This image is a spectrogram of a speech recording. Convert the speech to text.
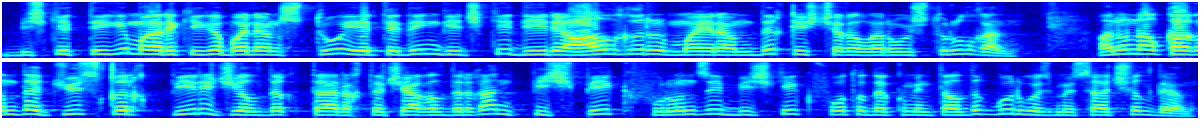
бишкектеги мааракеге байланыштуу эртеден кечке дейри алгыр майрамдык иш чаралар уюштурулган анын алкагында 141 жылдык тарыхты чагылдырган пишпек фрунзе бишкек фотодокументалдык көргөзмөсү ачылды.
